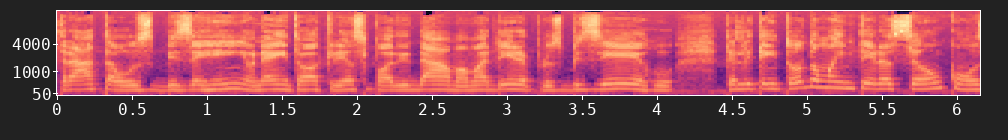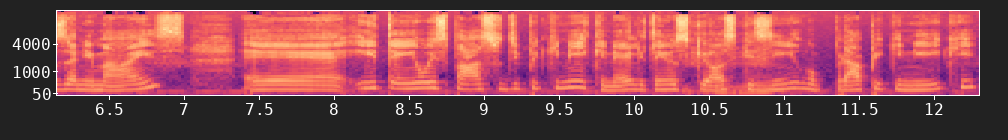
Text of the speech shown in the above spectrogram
trata os bezerrinhos, né? Então a criança pode dar uma madeira para os bezerros. Então ele tem toda uma interação com os animais é, e tem o espaço de piquenique, né? Ele tem os quiosquezinhos uhum. para piquenique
